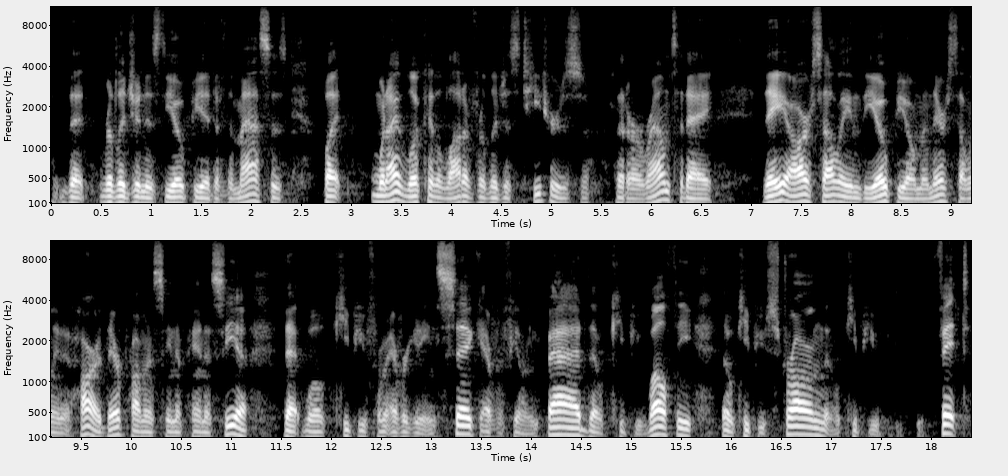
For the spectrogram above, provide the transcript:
that religion is the opiate of the masses, but when I look at a lot of religious teachers that are around today, they are selling the opium and they're selling it hard. They're promising a panacea that will keep you from ever getting sick, ever feeling bad, that will keep you wealthy, that will keep you strong, that will keep you fit.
